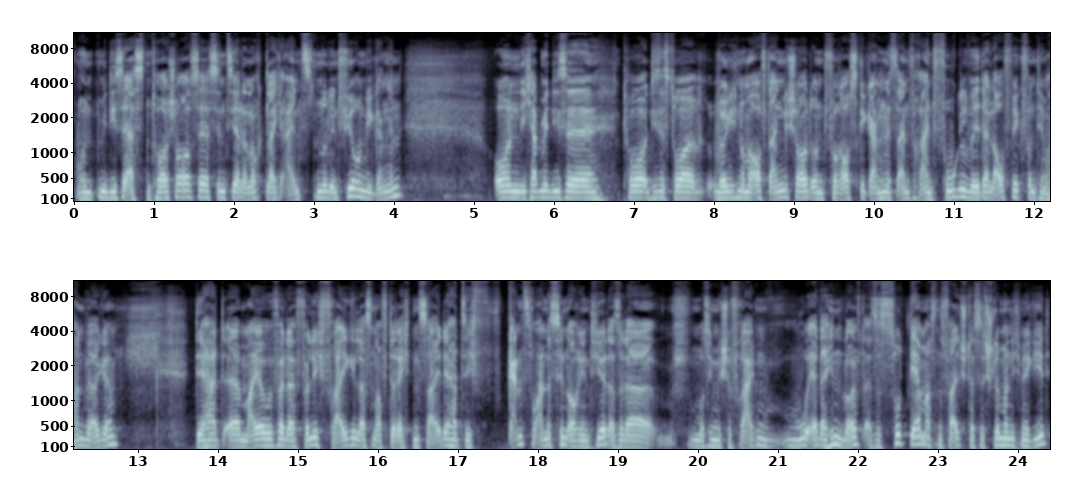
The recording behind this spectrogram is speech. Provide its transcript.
Und mit dieser ersten Torchance sind sie ja dann auch gleich 1-0 in Führung gegangen. Und ich habe mir diese Tor, dieses Tor wirklich nochmal oft angeschaut und vorausgegangen ist einfach ein vogelwilder Laufweg von Tim Handwerker. Der hat äh, Meyerhofer da völlig freigelassen auf der rechten Seite, hat sich ganz woanders hin orientiert. Also da muss ich mich schon fragen, wo er da hinläuft. Also so dermaßen falsch, dass es schlimmer nicht mehr geht.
